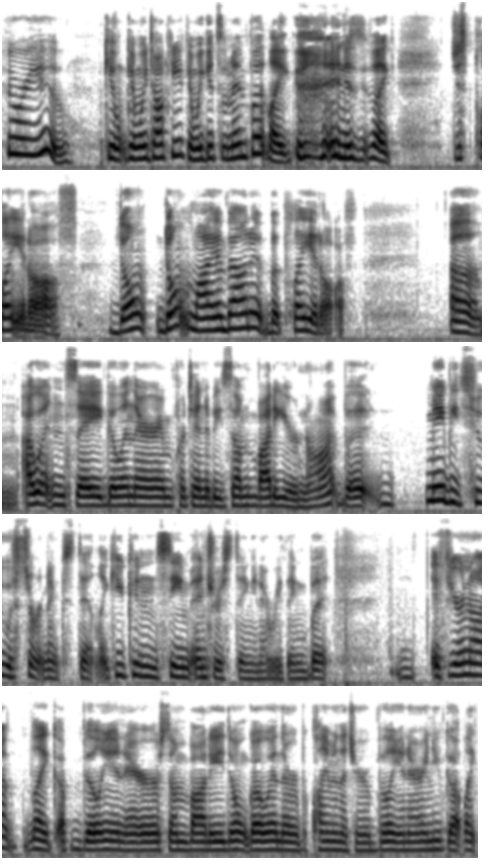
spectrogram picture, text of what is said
who are you? Can, can we talk to you? Can we get some input? Like, and it's like, just play it off. Don't, don't lie about it, but play it off. Um, I wouldn't say go in there and pretend to be somebody you're not, but maybe to a certain extent. Like, you can seem interesting and everything, but if you're not like a billionaire or somebody, don't go in there claiming that you're a billionaire and you've got like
